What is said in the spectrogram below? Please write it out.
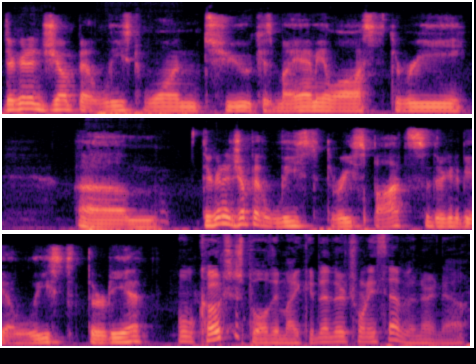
they're going to jump at least one, two, because Miami lost three. Um, they're going to jump at least three spots, so they're going to be at least 30th. Well, coaches poll they might get in. They're twenty seven right now.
